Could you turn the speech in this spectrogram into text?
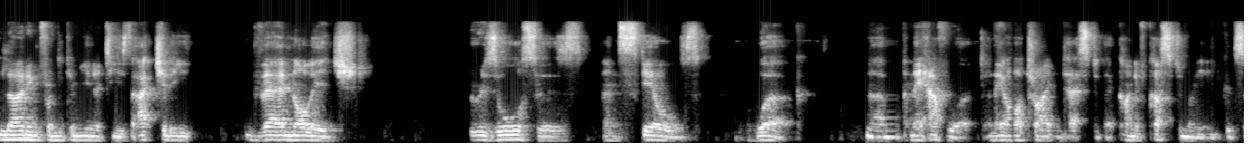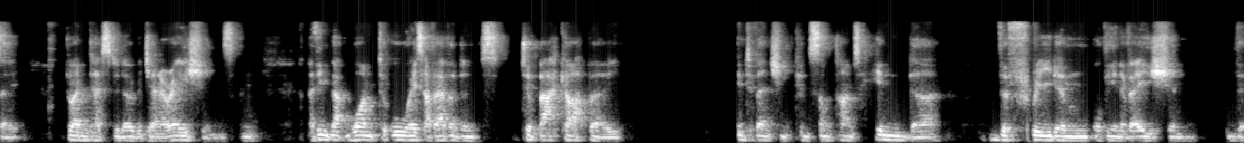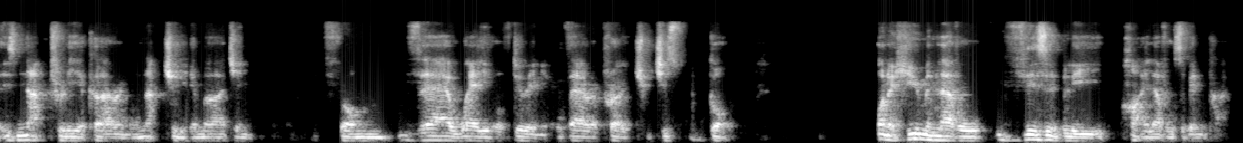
learning from the communities that actually their knowledge, resources, and skills work. Um, and they have worked and they are tried and tested. They're kind of customary, you could say, tried and tested over generations. And I think that want to always have evidence to back up a intervention can sometimes hinder the freedom or the innovation that is naturally occurring or naturally emerging from their way of doing it or their approach, which has got on a human level visibly high levels of impact.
